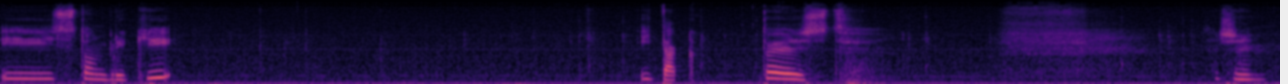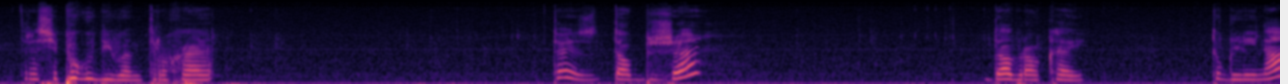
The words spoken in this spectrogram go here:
i stone bricky i tak, to jest znaczy, teraz się pogubiłem trochę to jest dobrze dobra, okej tu glina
